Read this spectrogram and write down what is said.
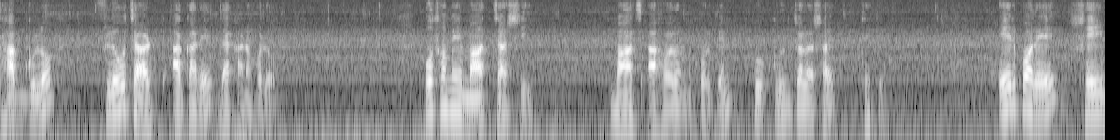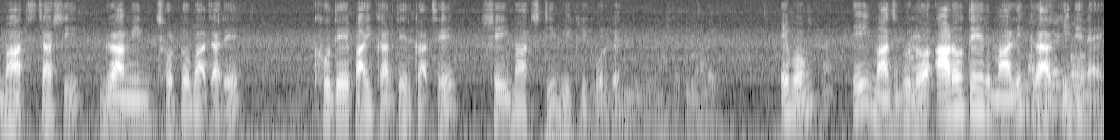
ধাপগুলো ফ্লোচার্ট আকারে দেখানো হলো। প্রথমে মাছ চাষি মাছ আহরণ করবেন পুকুর জলাশয় থেকে। এরপরে সেই মাছ চাষি গ্রামীণ ছোট বাজারে খুদে পাইকারদের কাছে সেই মাছটি বিক্রি করবেন। এবং এই মাছগুলো আড়তের মালিকরা কিনে নেয়।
